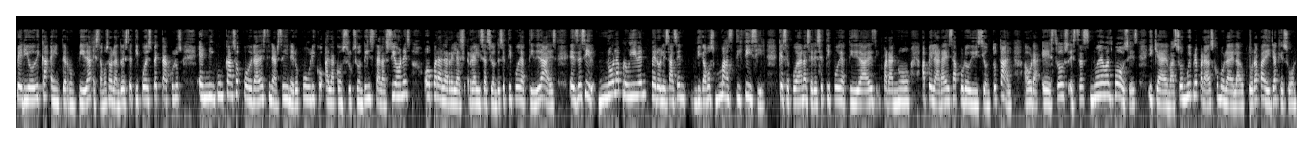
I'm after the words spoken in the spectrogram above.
periódica e interrumpida, estamos hablando de este tipo de espectáculos, en ningún caso podrá destinarse dinero público a la construcción de instalaciones o para la realización de ese tipo de actividades. Es decir, no la prohíben, pero les hacen, digamos, más difícil que se puedan hacer ese tipo de actividades para no apelar a esa prohibición total. Ahora, estos, estas nuevas voces y que además son muy preparadas como la de la doctora Padilla, que son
